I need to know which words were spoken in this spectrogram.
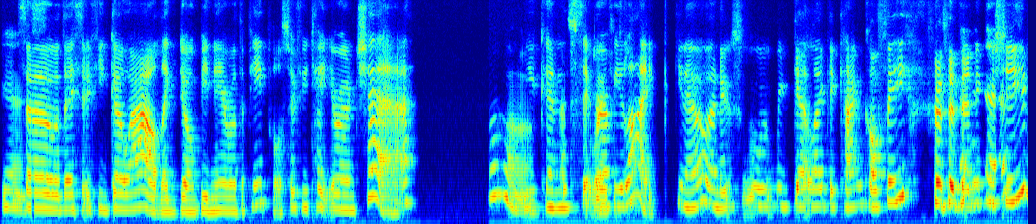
Yes. So they said if you go out, like don't be near other people. So if you take your own chair, Oh, you can sit good wherever you like, you know, and it's we get like a canned coffee from the vending yes. machine.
